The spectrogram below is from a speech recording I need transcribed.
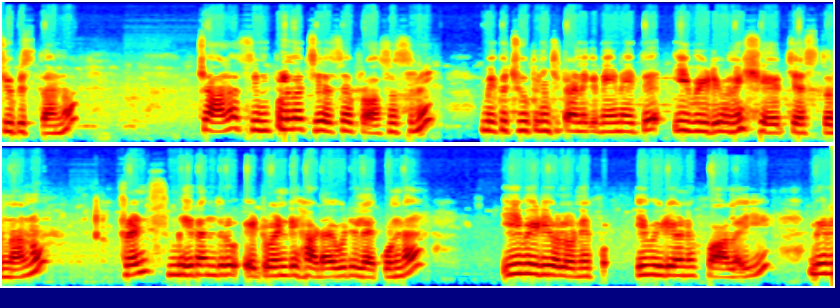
చూపిస్తాను. చాలా సింపుల్గా చేసే ప్రాసెస్ని మీకు చూపించడానికి నేనైతే ఈ వీడియోని షేర్ చేస్తున్నాను. ఫ్రెండ్స్ మీరందరూ ఎటువంటి హడావిడి లేకుండా ఈ వీడియోలోని ఈ వీడియోని ఫాలో అయ్యి మీరు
